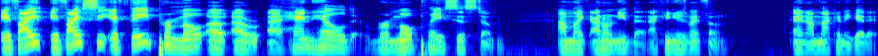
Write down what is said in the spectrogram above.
if I if I see if they promote a, a, a handheld remote play system, I'm like I don't need that. I can use my phone, and I'm not going to get it.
